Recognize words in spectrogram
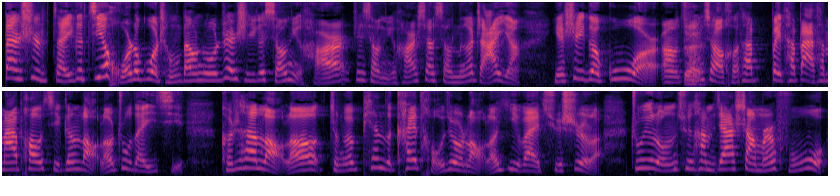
但是在一个接活的过程当中，认识一个小女孩儿，这小女孩像小哪吒一样，也是一个孤儿啊，从小和她被她爸她妈抛弃，跟姥姥住在一起。可是她姥姥整个片子开头就是姥姥意外去世了，朱一龙去他们家上门服务，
